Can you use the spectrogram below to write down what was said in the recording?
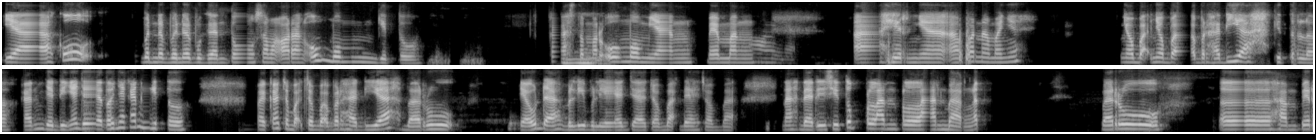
ya aku bener-bener bergantung sama orang umum gitu customer hmm. umum yang memang oh, ya. akhirnya apa namanya nyoba-nyoba berhadiah gitu loh kan. Jadinya jatuhnya kan gitu. Mereka coba-coba berhadiah baru ya udah beli-beli aja coba deh coba. Nah dari situ pelan-pelan banget. Baru eh, hampir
